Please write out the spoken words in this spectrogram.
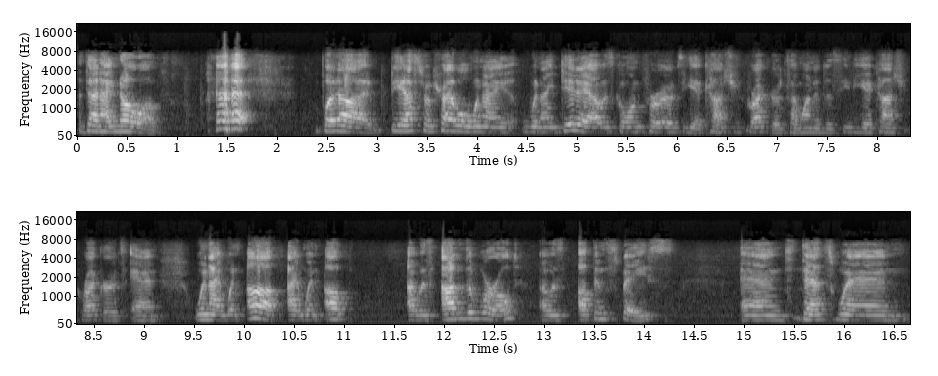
that I know of. but uh, the astral travel when I when I did it, I was going for the Akashic records. I wanted to see the Akashic records, and when I went up, I went up. I was out of the world. I was up in space, and that's when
